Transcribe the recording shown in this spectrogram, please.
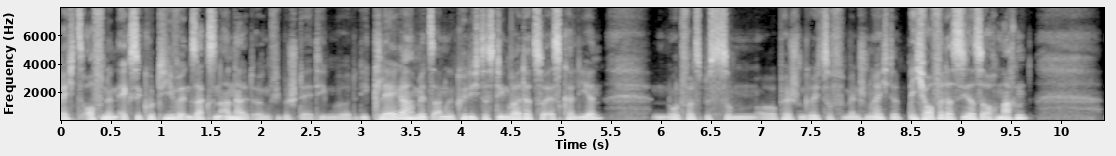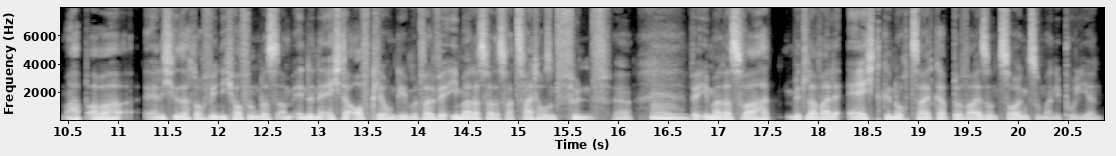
rechtsoffenen Exekutive in Sachsen-Anhalt irgendwie bestätigen würde. Die Kläger haben jetzt angekündigt, das Ding weiter zu eskalieren, notfalls bis zum Europäischen Gerichtshof für Menschenrechte. Ich hoffe, dass sie das auch machen. Hab aber ehrlich gesagt auch wenig Hoffnung, dass es am Ende eine echte Aufklärung geben wird, weil wer immer das war, das war 2005, ja. Mhm. Wer immer das war, hat mittlerweile echt genug Zeit gehabt, Beweise und Zeugen zu manipulieren.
